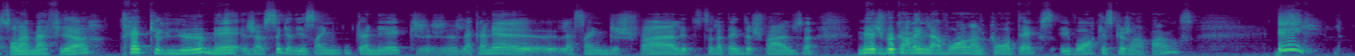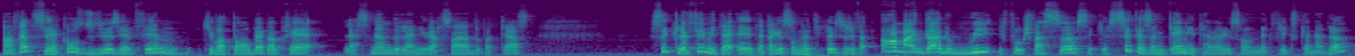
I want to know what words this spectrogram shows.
sur la mafia. Très curieux, mais je sais qu'il y a des scènes iconiques. Je, la connais, la scène du cheval et tout ça, la tête de cheval, ça. Mais je veux quand même la voir dans le contexte et voir qu'est-ce que j'en pense. Et en fait, c'est à cause du deuxième film qui va tomber à peu près la semaine de l'anniversaire du podcast. C'est que le film est, apparu sur Netflix et j'ai fait Oh my god, oui, il faut que je fasse ça. C'est que Citizen Kane est apparu sur Netflix Canada.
